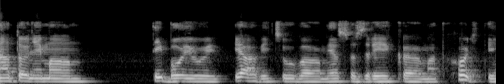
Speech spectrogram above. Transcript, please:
na to nemám, ty bojuj, ja vycúvam, ja sa zriekam a choď ty.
